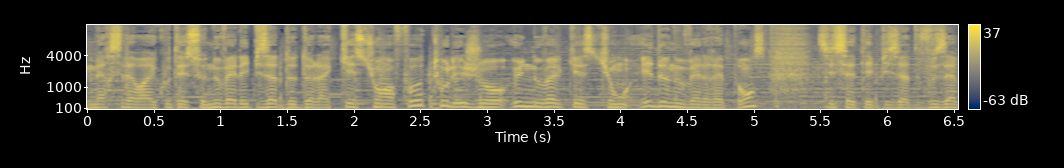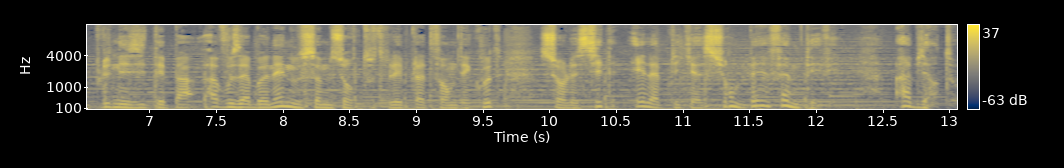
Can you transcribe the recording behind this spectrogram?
Merci d'avoir écouté ce nouvel épisode de la Question Info. Tous les jours, une nouvelle question et de nouvelles réponses. Si cet épisode vous a plu, n'hésitez pas à vous abonner. Nous sommes sur toutes les plateformes d'écoute, sur le site et l'application BFM TV. À bientôt.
